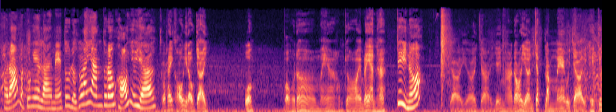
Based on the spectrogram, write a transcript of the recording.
Hồi đó mà tôi nghe lời mẹ tôi đừng lấy anh Tôi đâu khổ như giờ. Có thấy khổ gì đâu trời. Ủa Bộ hồi đó mẹ không cho em lấy anh hả? Chứ gì nữa. Trời ơi trời. Vậy mà đó giờ anh trách lầm mẹ rồi trời. Thiệt chứ.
